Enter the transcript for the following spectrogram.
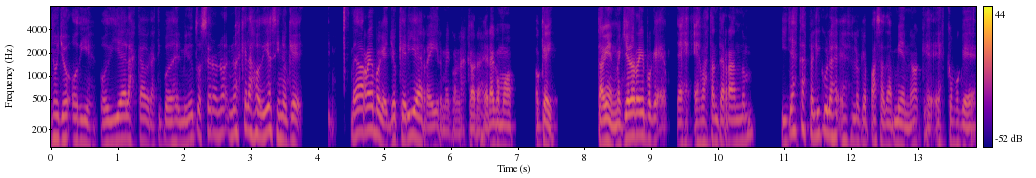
No, yo odié, odié a las cabras, tipo desde el minuto cero, no, no es que las odié, sino que me daba rabia porque yo quería reírme con las cabras, era como, ok, está bien, me quiero reír porque es, es bastante random, y ya estas películas es lo que pasa también, ¿no? Que es como que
